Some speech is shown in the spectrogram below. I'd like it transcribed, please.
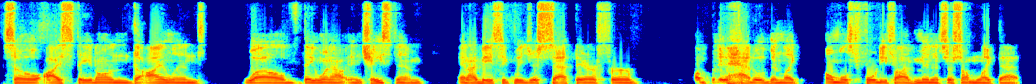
So I stayed on the island while they went out and chased him, and I basically just sat there for it had to have been like almost 45 minutes or something like that.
